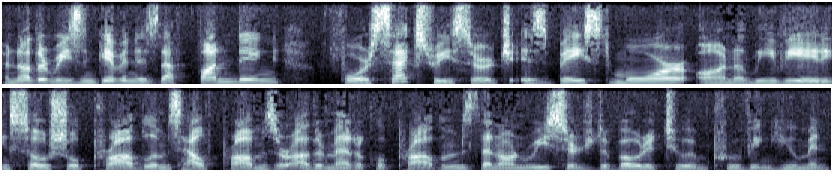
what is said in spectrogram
Another reason given is that funding for sex research is based more on alleviating social problems, health problems, or other medical problems than on research devoted to improving human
